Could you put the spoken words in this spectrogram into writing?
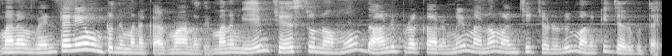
మన వెంటనే ఉంటుంది మన కర్మ అన్నది. మనం ఏం చేస్తున్నామో దాని ప్రకారమే మన మంచి చెడులు మనకి జరుగుతాయి.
